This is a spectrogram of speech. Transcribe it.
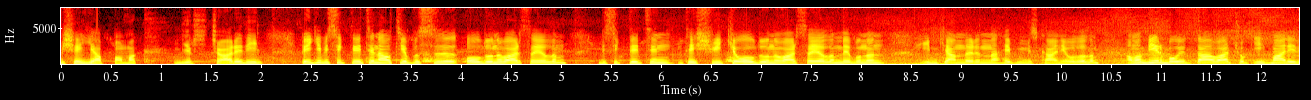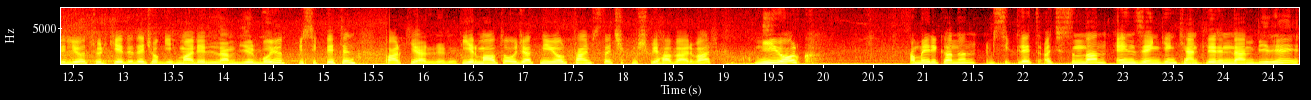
bir şey yapmamak bir çare değil. Peki bisikletin altyapısı olduğunu varsayalım. Bisikletin teşviki olduğunu varsayalım ve bunun imkanlarına hepimiz kani olalım. Ama bir boyut daha var. Çok ihmal ediliyor. Türkiye'de de çok ihmal edilen bir boyut bisikletin park yerleri. 26 Ocak New York Times'ta çıkmış bir haber var. New York Amerika'nın bisiklet açısından en zengin kentlerinden biri.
